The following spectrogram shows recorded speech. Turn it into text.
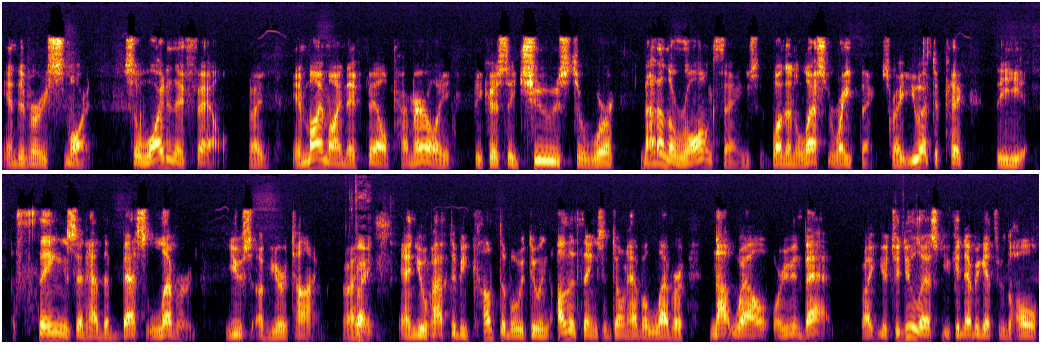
and they're very smart. So why do they fail? Right? In my mind, they fail primarily because they choose to work not on the wrong things, but on the less right things. Right? You have to pick the things that have the best levered use of your time. Right? right? And you have to be comfortable with doing other things that don't have a lever, not well or even bad. Right? Your to do list, you can never get through the whole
